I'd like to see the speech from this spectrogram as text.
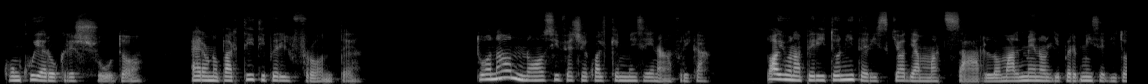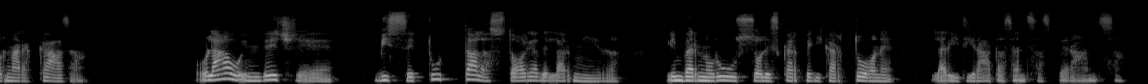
con cui ero cresciuto, erano partiti per il fronte. Tuo nonno si fece qualche mese in Africa. Poi una peritonite rischiò di ammazzarlo, ma almeno gli permise di tornare a casa. Olao invece visse tutta la storia dell'Armir, l'inverno russo, le scarpe di cartone, la ritirata senza speranza.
